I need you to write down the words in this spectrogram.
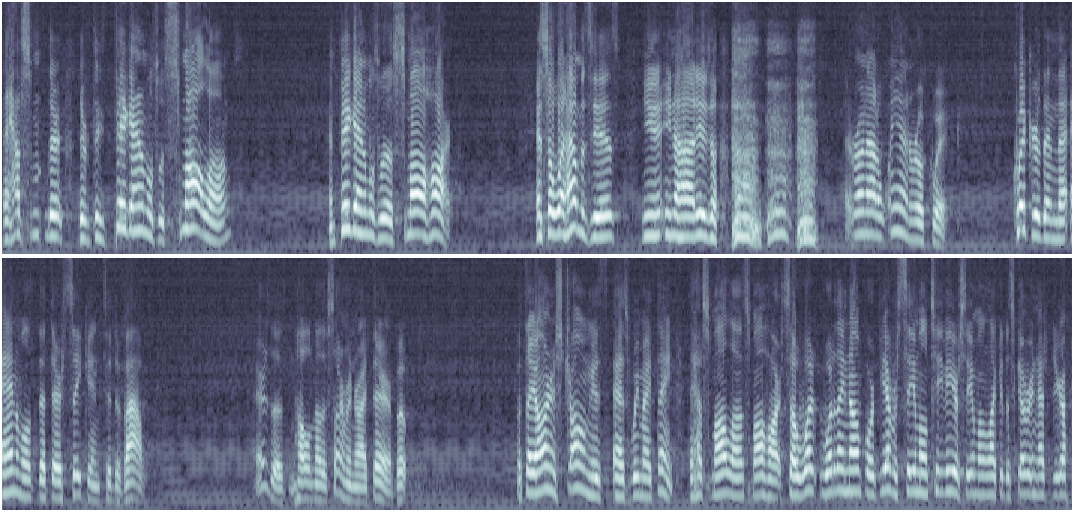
they have some they're, they're these big animals with small lungs and big animals with a small heart. And so what happens is, you, you know how it is, they run out of wind real quick. Quicker than the animals that they're seeking to devour. There's a whole nother sermon right there. But but they aren't as strong as, as we may think. They have small lungs, small hearts. So what, what are they known for? If you ever see them on TV or see them on like a Discovery National Geographic,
